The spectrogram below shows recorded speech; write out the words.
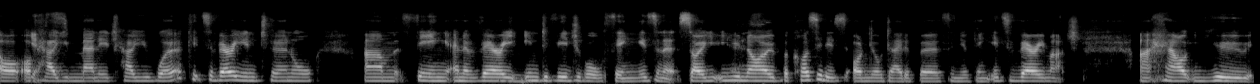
of, of yes. how you manage, how you work. It's a very internal um, thing and a very mm. individual thing, isn't it? So you, yes. you, know, because it is on your date of birth and your thing, it's very much uh, how you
